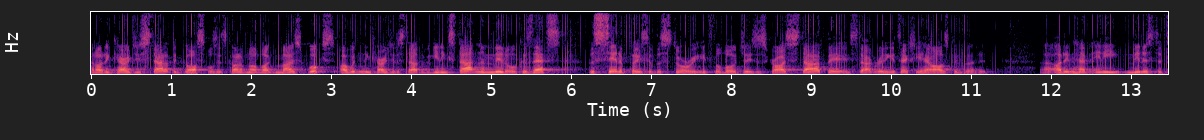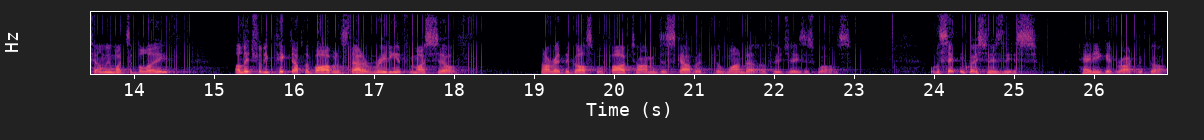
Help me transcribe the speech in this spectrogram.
And I'd encourage you to start at the Gospels. It's kind of not like most books. I wouldn't encourage you to start at the beginning. Start in the middle because that's the centerpiece of the story. It's the Lord Jesus Christ. Start there and start reading. It's actually how I was converted. Uh, I didn't have any minister tell me what to believe. I literally picked up the Bible and started reading it for myself. And I read the gospel five times and discovered the wonder of who Jesus was. Well, the second question is this How do you get right with God?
